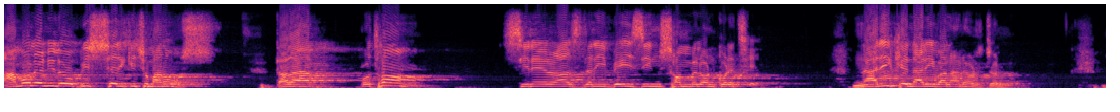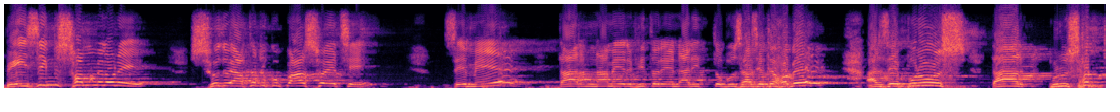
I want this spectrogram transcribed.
আমলে নিল বিশ্বের কিছু মানুষ। তারা প্রথম চীনের রাজধানী বেইজিং সম্মেলন করেছে নারীকে নারী বানানোর জন্য। বেইজিং সম্মেলনে শুধু এতটুকু পাস হয়েছে যে মেয়ে তার নামের ভিতরে নারীত্ব বোঝা যেতে হবে, আর যে পুরুষ, তার পুরুষত্ব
